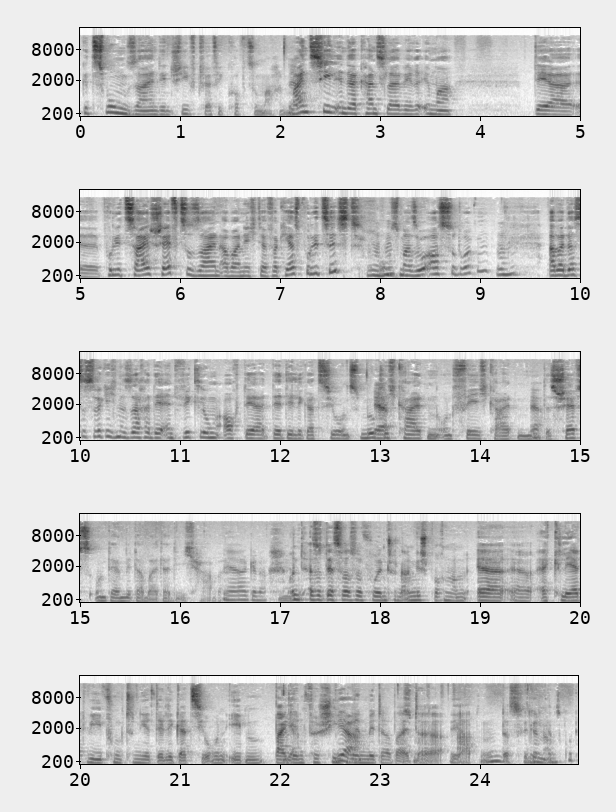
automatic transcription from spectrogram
gezwungen sein, den Chief Traffic Cop zu machen. Ja. Mein Ziel in der Kanzlei wäre immer, der äh, Polizeichef zu sein, aber nicht der Verkehrspolizist, mhm. um es mal so auszudrücken. Mhm. Aber das ist wirklich eine Sache der Entwicklung auch der, der Delegationsmöglichkeiten ja. und Fähigkeiten ja. des Chefs und der Mitarbeiter, die ich habe. Ja, genau. Und also das, was wir vorhin schon angesprochen haben, er, er erklärt, wie funktioniert Delegation eben bei ja. den verschiedenen Mitarbeiterarten. Das finde genau. ich ganz gut.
